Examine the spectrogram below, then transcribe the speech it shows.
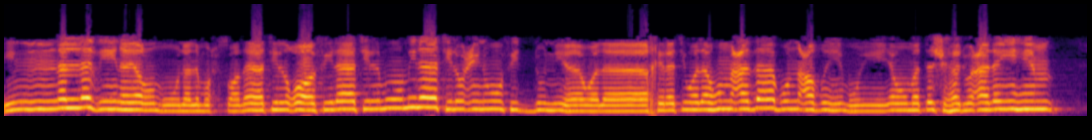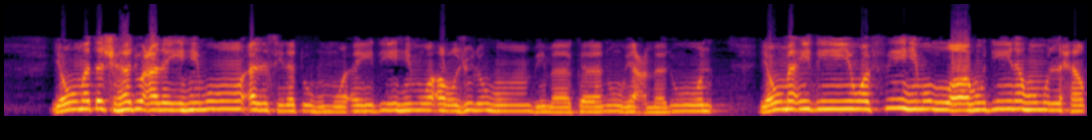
إن الذين يرمون المحصنات الغافلات المؤمنات لعنوا في الدنيا والآخرة ولهم عذاب عظيم يوم تشهد عليهم يوم تشهد عليهم ألسنتهم وأيديهم وأرجلهم بما كانوا يعملون. يومئذ يوفيهم الله دينهم الحق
